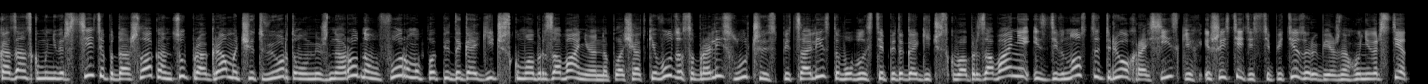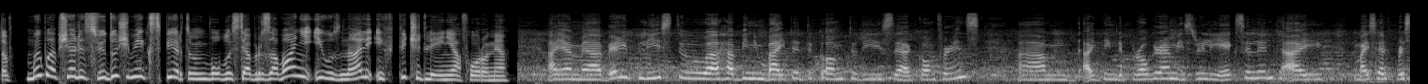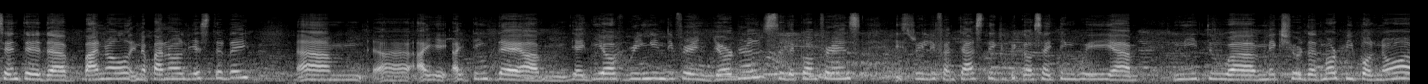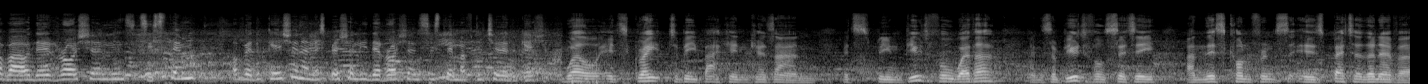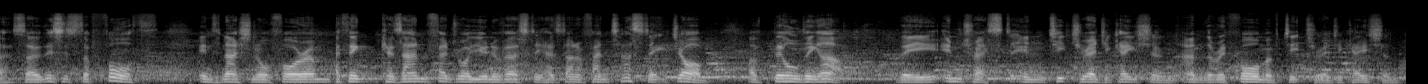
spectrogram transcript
Казанском университете подошла к концу программа четвертого международного форума по педагогическому образованию. На площадке вуза собрались лучшие специалисты в области педагогического образования из 93 российских и 65 зарубежных университетов. Мы пообщались с ведущими экспертами в области образования и узнали их впечатления о форуме. I am uh, very pleased to uh, have been invited to come to this uh, conference. Um, I think the program is really excellent. I myself presented a panel in a panel yesterday. Um, uh, I, I, think the, um, the idea of bringing different journals to the conference is really fantastic because I think we um, need to uh, make sure that more people know about the Russian system of education and especially the Russian system of teacher education. Well, it's great to be back in Kazan. It's been beautiful weather and it's a beautiful city and this conference is better than ever. So this is the fourth international forum. I think Kazan Federal University has done a fantastic job of building up the interest in teacher education and the reform of teacher education.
